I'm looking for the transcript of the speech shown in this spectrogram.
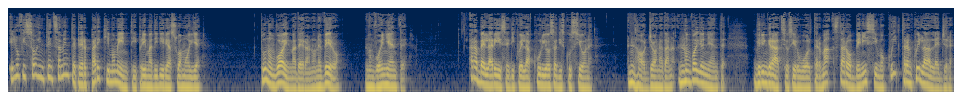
e lo fissò intensamente per parecchi momenti prima di dire a sua moglie Tu non vuoi il Madera, non è vero? Non vuoi niente. Arabella rise di quella curiosa discussione. No, Jonathan, non voglio niente. Vi ringrazio, Sir Walter, ma starò benissimo qui tranquilla a leggere.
